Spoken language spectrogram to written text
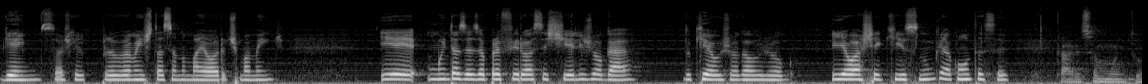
games. Acho que ele provavelmente está sendo maior ultimamente. E muitas vezes eu prefiro assistir ele jogar do que eu jogar o jogo. E eu achei que isso nunca ia acontecer. Cara, isso é muito.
